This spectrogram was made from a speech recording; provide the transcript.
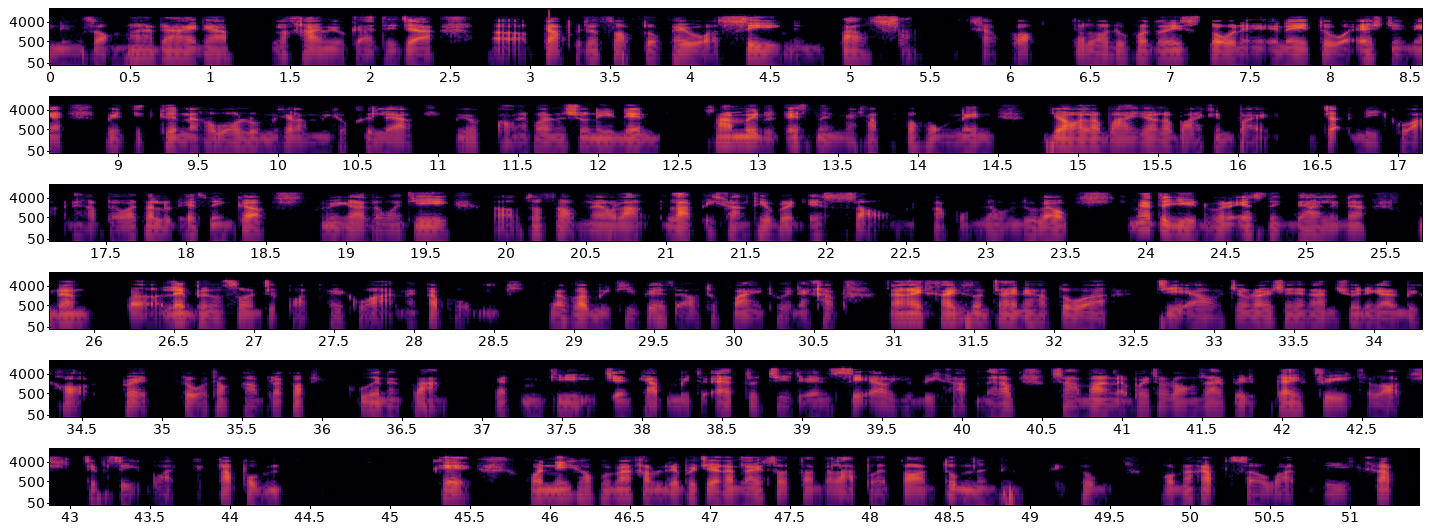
4125ได้นะครับ ราคามีโอกาสที่จะกลับไปทดสอบตัว pivot 4193ครับก็จะรอดูเพราะตอนนี้ store ในในตัว H1 เนี่ยมีติดขึ้นนะครับวอลลุ่มมีกำลังมีขึ้นแล้ว มีโอกาสนะเพราะฉะนั้นช่วงนี้เน้นถ้าไม่หลุด S1 นะครับก็คงเน้นย่อระบายย่อระบายขึ้นไป จะดีกว่านะครับ แต่ว่าถ้าหลุด S1 ก็มีการลงมาที่ทดสอบแนวรับอีกครั้งที่บริเวณ S2 ครับผมแต่ผมดูแล้วน่าจะยืนบริเวณ S1 ได้เลยนะเพราะฉะนั้นเล่นเป็นโซนจะปลอดภัยกว่านะครับผม แล้วก็มี TPSL ทุกไม้ด้วยนะครับถ้าใครที่สนใจนะครับตัว GL จะใช้ในการช่วยในการวิเคราะห์เทรดตัวทองคำแล้วก็คู่เงินต่างๆแอดมินที่เจนครับมีตัวแอดตัว G ตัว N C L U B ครับนะครับ สามารถเอาไปทดลองใช้ได้ฟรีตลอด 14 วันครับผม เค วันนี้ขอบคุณมากครับ เดี๋ยวไปเจอกันไลฟ์สดตอนตลาดเปิดตอนทุ่มหนึ่งถึงสี่ทุ่มผมนะครับ สวัสดีครับ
